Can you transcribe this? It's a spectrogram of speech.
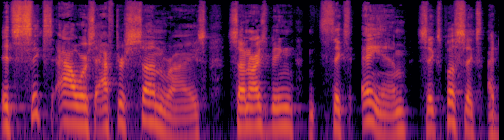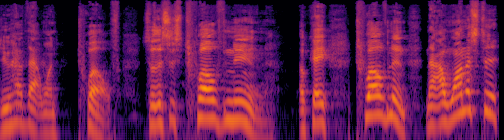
it's six hours after sunrise, sunrise being 6 a.m., 6 plus 6. I do have that one, 12. So this is 12 noon, okay? 12 noon. Now, I want us to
